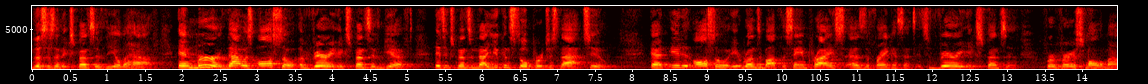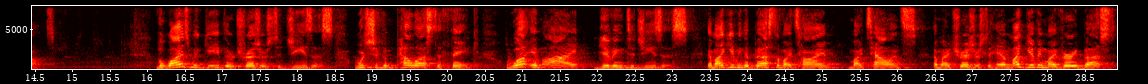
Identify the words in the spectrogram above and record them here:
This is an expensive deal to have. And myrrh, that was also a very expensive gift. It's expensive now. You can still purchase that too. And it also, it runs about the same price as the frankincense. It's very expensive for a very small amount. The wise men gave their treasures to Jesus, which should compel us to think what am I giving to Jesus? Am I giving the best of my time, my talents, and my treasures to Him? Am I giving my very best?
